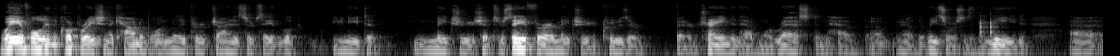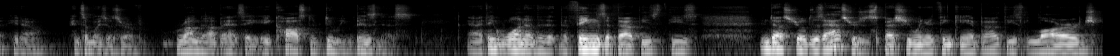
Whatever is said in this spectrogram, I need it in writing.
way of holding the corporation accountable and really trying to sort of say, look, you need to make sure your ships are safer, make sure your crews are better trained and have more rest and have um, you know the resources they need. Uh, you know, in some ways, it was sort of rung up as a, a cost of doing business. And I think one of the, the things about these these industrial disasters, especially when you're thinking about these large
